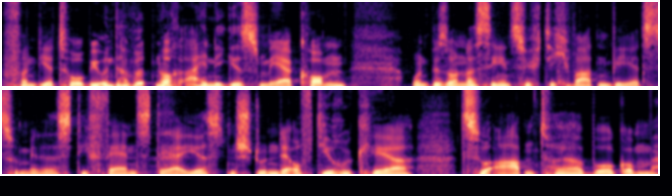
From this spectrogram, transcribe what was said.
von dir, Tobi. Und da wird noch einiges mehr kommen. Und besonders sehnsüchtig warten wir jetzt zumindest die Fans der ersten Stunde auf die Rückkehr zur Abenteuerburg, um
